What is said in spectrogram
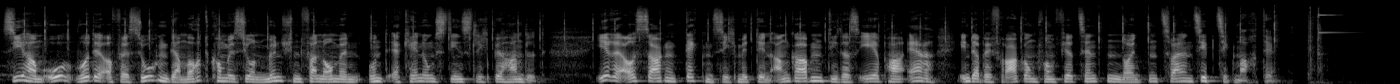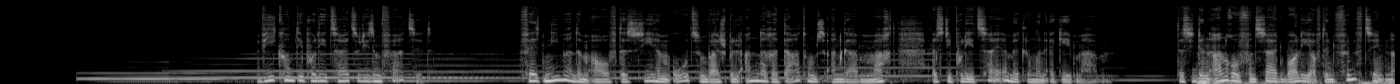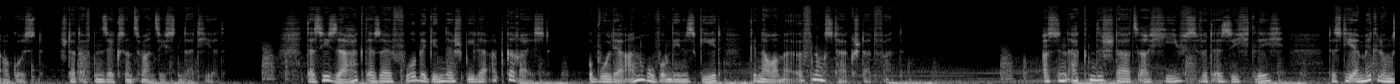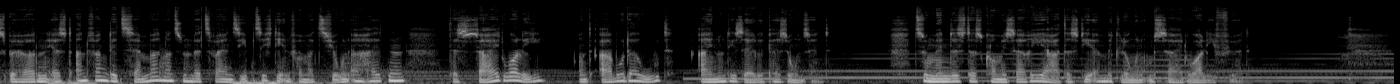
Siham O wurde auf Versuchen der Mordkommission München vernommen und erkennungsdienstlich behandelt. Ihre Aussagen decken sich mit den Angaben, die das Ehepaar R in der Befragung vom 14.09.72 machte. Wie kommt die Polizei zu diesem Fazit? Fällt niemandem auf, dass CMO zum Beispiel andere Datumsangaben macht, als die Polizeiermittlungen ergeben haben. Dass sie den Anruf von Said Wally auf den 15. August statt auf den 26. datiert. Dass sie sagt, er sei vor Beginn der Spiele abgereist obwohl der Anruf, um den es geht, genau am Eröffnungstag stattfand. Aus den Akten des Staatsarchivs wird ersichtlich, dass die Ermittlungsbehörden erst Anfang Dezember 1972 die Information erhalten, dass Said Wali und Abu Daoud ein und dieselbe Person sind. Zumindest das Kommissariat, das die Ermittlungen um Said Wali führt.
